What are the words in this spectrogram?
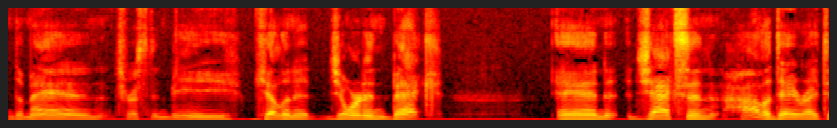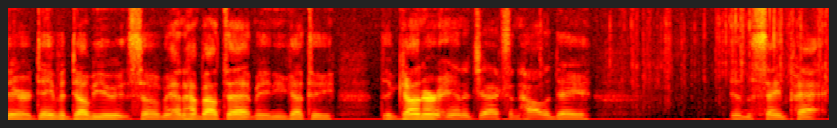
The man, Tristan B. Killing it. Jordan Beck and Jackson Holliday right there. David W. So, man, how about that, man? You got the, the Gunnar and a Jackson Holliday in the same pack.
